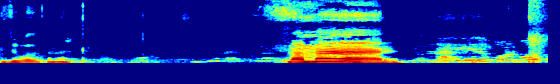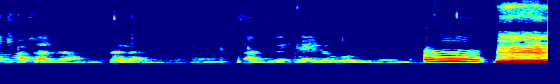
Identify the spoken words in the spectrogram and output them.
কিছু না। মামান। হুম।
